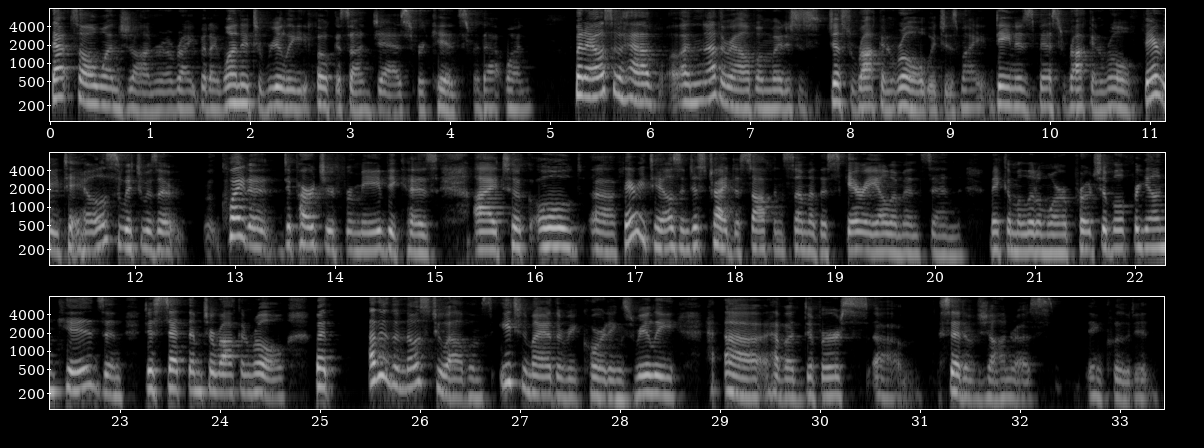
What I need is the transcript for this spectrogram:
that's all one genre, right? But I wanted to really focus on jazz for kids for that one. But I also have another album which is just rock and roll, which is my Dana's Best Rock and Roll Fairy Tales, which was a quite a departure for me because I took old uh, fairy tales and just tried to soften some of the scary elements and make them a little more approachable for young kids and just set them to rock and roll. But other than those two albums, each of my other recordings really uh, have a diverse um, set of genres included.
